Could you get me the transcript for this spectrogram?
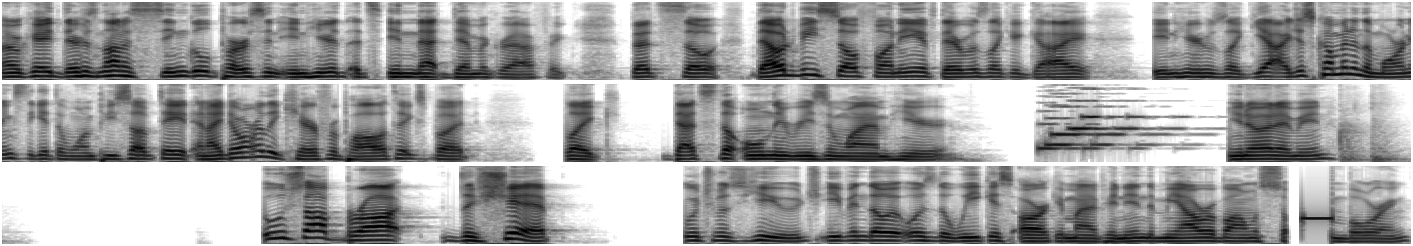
Okay, there's not a single person in here that's in that demographic. That's so that would be so funny if there was like a guy in here who's like, yeah, I just come in in the mornings to get the One Piece update, and I don't really care for politics, but like that's the only reason why I'm here. You know what I mean? Usopp brought the ship, which was huge, even though it was the weakest arc in my opinion. The Meowrobon was so boring,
